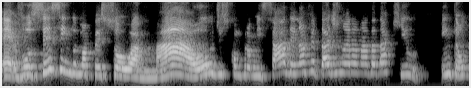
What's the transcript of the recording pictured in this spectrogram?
é, você sendo uma pessoa má ou descompromissada e na verdade não era nada daquilo. Então,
